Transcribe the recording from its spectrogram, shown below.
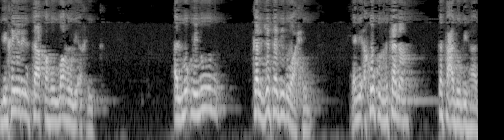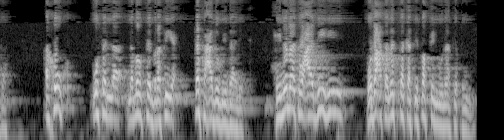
بخير ساقه الله لأخيك. المؤمنون كالجسد الواحد. يعني أخوك اغتنى تسعد بهذا. أخوك وصل لمنصب رفيع تسعد بذلك. حينما تعاديه وضعت نفسك في صف المنافقين.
